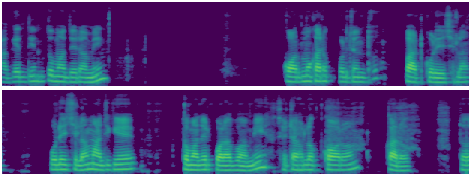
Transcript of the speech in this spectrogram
আগের দিন তোমাদের আমি কর্মকারক পর্যন্ত পাঠ করিয়েছিলাম। পড়েছিলাম আজকে তোমাদের পড়াবো আমি। সেটা হলো করণ কারক তো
